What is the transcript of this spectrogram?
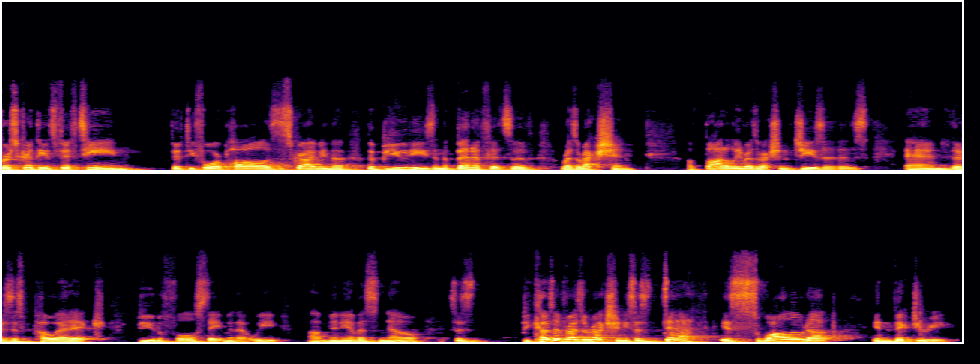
1 Corinthians 15, 54, Paul is describing the, the beauties and the benefits of resurrection, of bodily resurrection of Jesus. And there's this poetic, beautiful statement that we, uh, many of us know. It says, because of resurrection, he says, death is swallowed up in victory.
